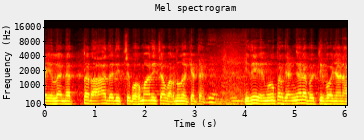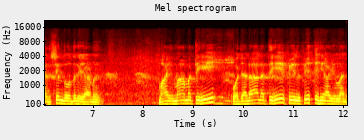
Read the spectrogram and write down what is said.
അയ്ളൻ എത്ര ആദരിച്ച് ബഹുമാനിച്ച പറഞ്ഞു നോക്കട്ടെ. ഇത് മൂപ്പർക്ക് എങ്ങനെ പറ്റിപ്പോയി ഞാൻ അലസ്യം തോന്നുകയാണ്. മാ ഇമാമത്തിഹി വജലാലത്തിഹി ഫിൽ ഫിഖ്ഹി. അയ്ളൻ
